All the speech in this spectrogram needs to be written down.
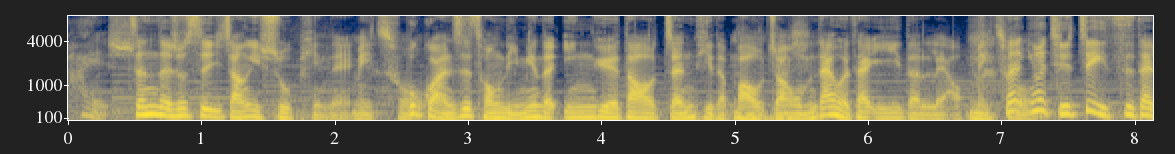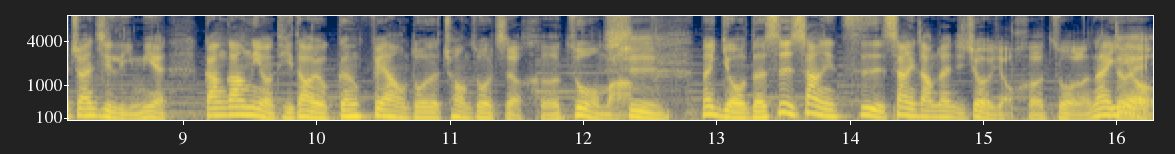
它也是真的就是一张艺术品哎，没错。不管是从里面的音乐到整体的包装，嗯、我们待会再一一的聊。没错。那因为其实这一次在专辑里面，刚刚你有提到有跟非常多的创作者合作嘛？是。那有的是上一次上一张专辑就有合作了，那也有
